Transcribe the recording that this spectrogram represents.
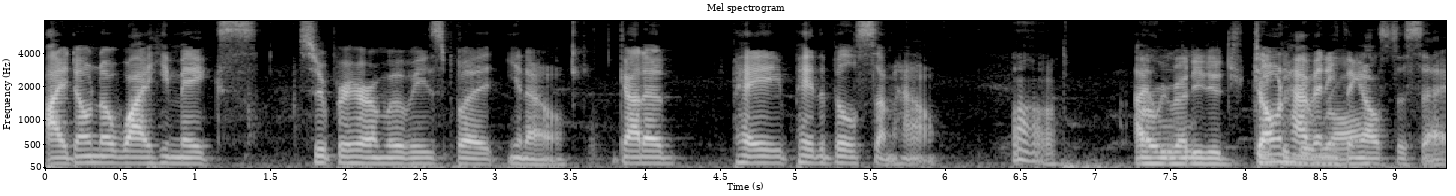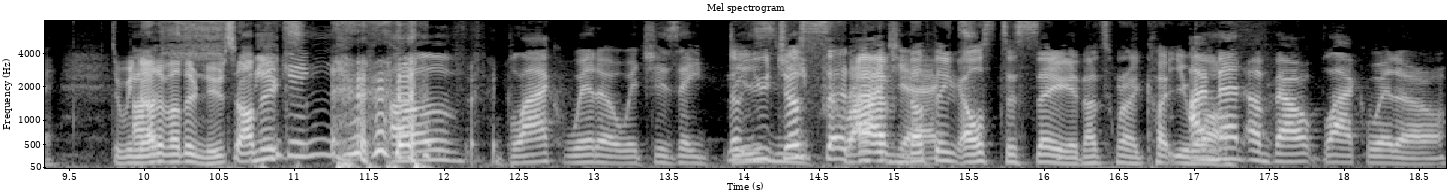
I don't know why he makes superhero movies, but you know, gotta pay pay the bills somehow. Uh huh. I Are we ready to jump don't into have anything Raw? else to say. Do we not Uh, have other news topics? Speaking of Black Widow, which is a No, Disney you just said I have nothing else to say, and that's when I cut you I off. I meant about Black Widow.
